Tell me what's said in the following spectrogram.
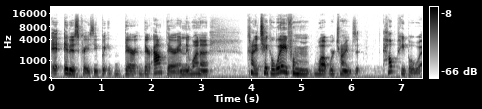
it, it is crazy, but they're they're out there and they want to kind of take away from what we're trying to help people with.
